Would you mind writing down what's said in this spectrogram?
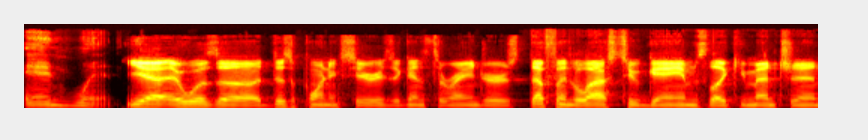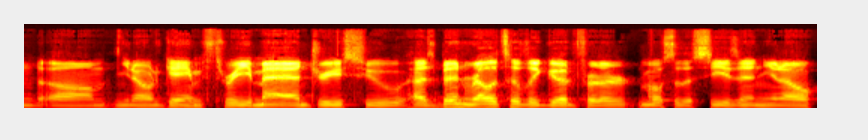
and win. Yeah, it was a disappointing series against the Rangers. Definitely the last two games, like you mentioned. Um, you know, in game three, Matt Andriese, who has been relatively good for most of the season, you know,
